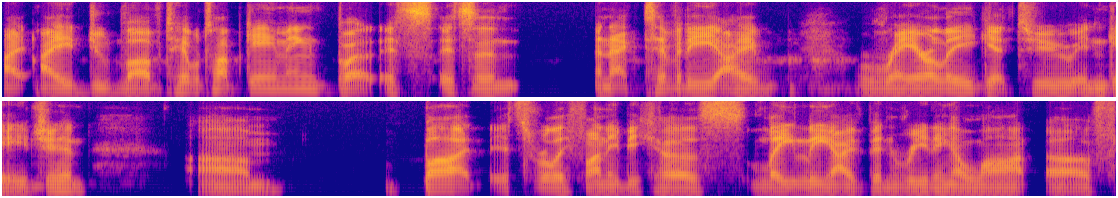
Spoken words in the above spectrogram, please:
I, I do love tabletop gaming, but it's it's an an activity I rarely get to engage in. Um, but it's really funny because lately I've been reading a lot of.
